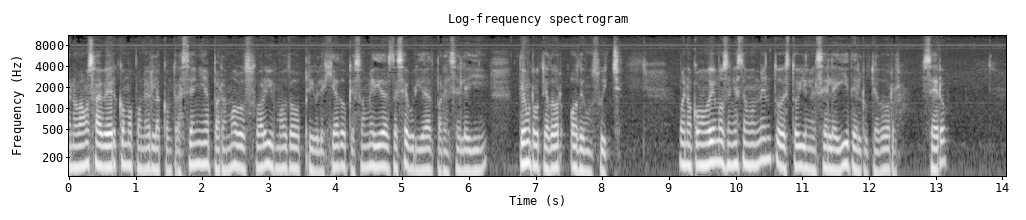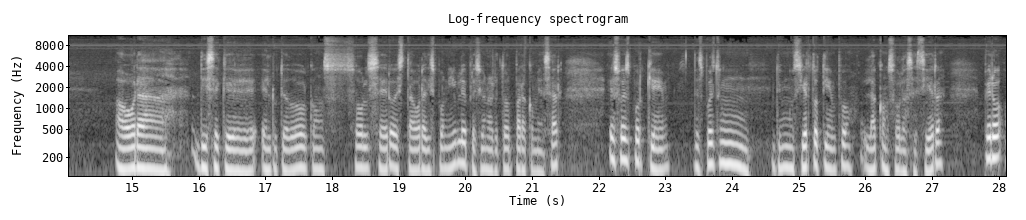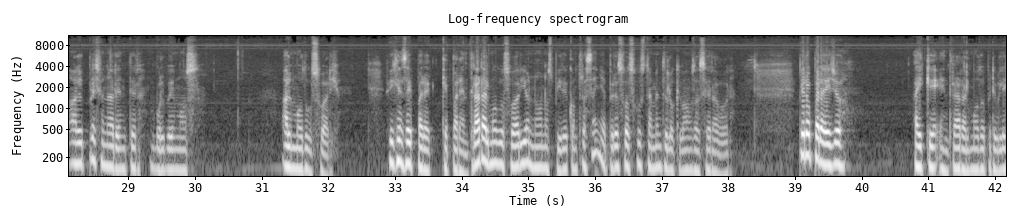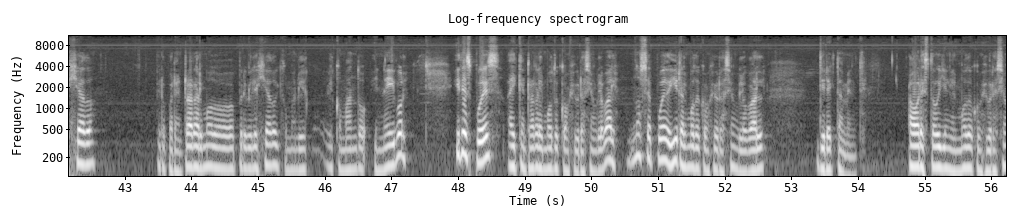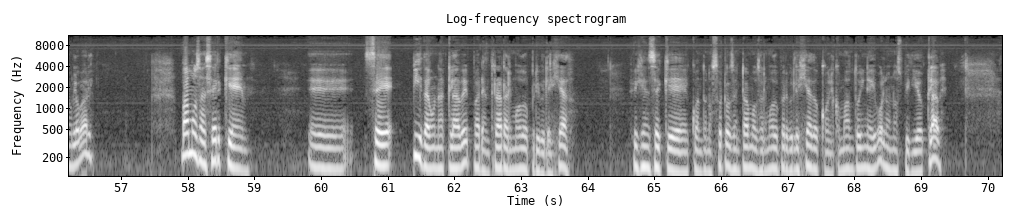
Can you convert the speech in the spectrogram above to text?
Bueno, vamos a ver cómo poner la contraseña para modo usuario y modo privilegiado, que son medidas de seguridad para el CLI de un ruteador o de un switch. Bueno, como vemos en este momento estoy en el CLI del ruteador 0. Ahora dice que el ruteador console 0 está ahora disponible, presiona retorno para comenzar. Eso es porque después de un cierto tiempo la consola se cierra pero al presionar enter volvemos al modo usuario. Fíjense para que para entrar al modo usuario no nos pide contraseña pero eso es justamente lo que vamos a hacer ahora. Pero para ello hay que entrar al modo privilegiado. Pero para entrar al modo privilegiado hay que el, el comando enable. Y después hay que entrar al modo de configuración global. No se puede ir al modo de configuración global directamente. Ahora estoy en el modo configuración global vamos a hacer que eh, se pida una clave para entrar al modo privilegiado. Fíjense que cuando nosotros entramos al modo privilegiado con el comando enable no nos pidió clave.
